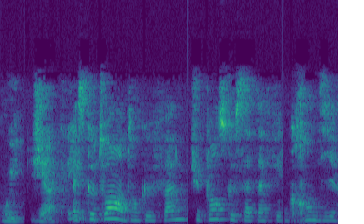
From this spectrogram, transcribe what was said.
Oui, j'ai appris. Est-ce que toi, en tant que femme, tu penses que ça t'a fait grandir?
